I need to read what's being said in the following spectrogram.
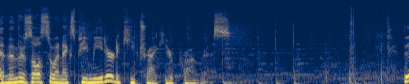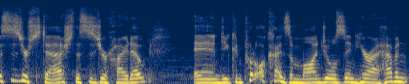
And then there's also an XP meter to keep track of your progress. This is your stash, this is your hideout and you can put all kinds of modules in here. I haven't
